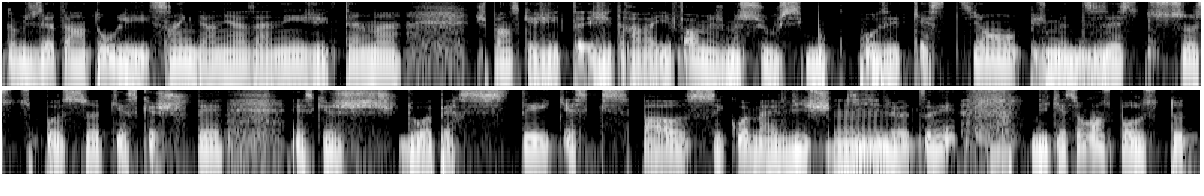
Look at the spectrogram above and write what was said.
comme je disais tantôt, les cinq dernières années, j'ai tellement, je pense que j'ai, j'ai travaillé fort, mais je me suis aussi beaucoup posé de questions, puis je me disais, c'est ça, c'est pas ça, qu'est-ce que je fais, est-ce que je dois persister, qu'est-ce qui se passe, c'est quoi ma vie, je suis qui là, tu sais, des questions qu'on se pose toutes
